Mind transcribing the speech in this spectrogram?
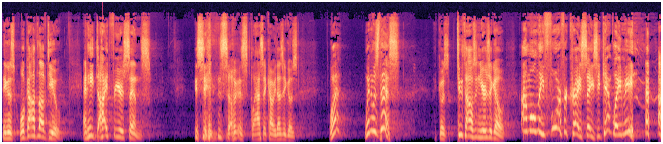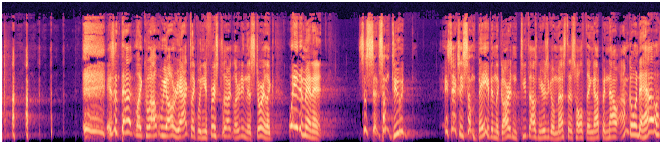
he goes, Well, God loved you, and he died for your sins. You see, so it's classic how he does. He goes, What? When was this? He goes, 2,000 years ago. I'm only four for Christ's sakes. You can't blame me. Isn't that like how we all react like when you first start learning this story? Like, wait a minute. So some dude, it's actually some babe in the garden 2,000 years ago messed this whole thing up, and now I'm going to hell?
